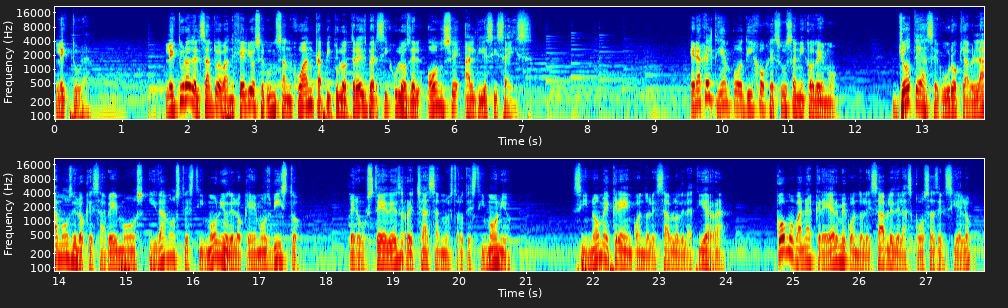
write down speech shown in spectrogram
Lectura. Lectura del Santo Evangelio según San Juan capítulo 3 versículos del 11 al 16. En aquel tiempo dijo Jesús a Nicodemo, Yo te aseguro que hablamos de lo que sabemos y damos testimonio de lo que hemos visto, pero ustedes rechazan nuestro testimonio. Si no me creen cuando les hablo de la tierra, ¿cómo van a creerme cuando les hable de las cosas del cielo?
